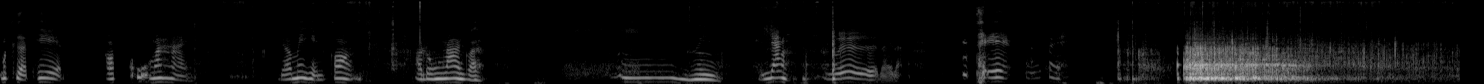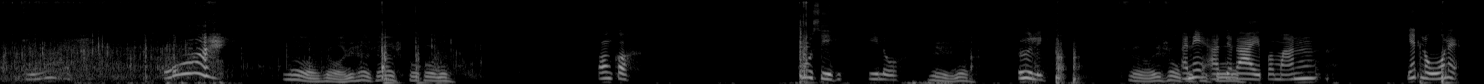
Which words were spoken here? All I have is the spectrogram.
มะเขือเทศ เอาคุมาให้เดี๋ยวไม่เห็นกล้อง เอาลงล่างก่อนอืมนี่ เห็นยังเว้อได้ละเท โอ้ยเออโอ้ย Joo, se on ihan täyskokoinen. กล้องก่อนผู้สี่กิโล Niin no, เออเลย se on iso อันนี้อาจจะได้ประมาณเจ็ดโลแหละ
